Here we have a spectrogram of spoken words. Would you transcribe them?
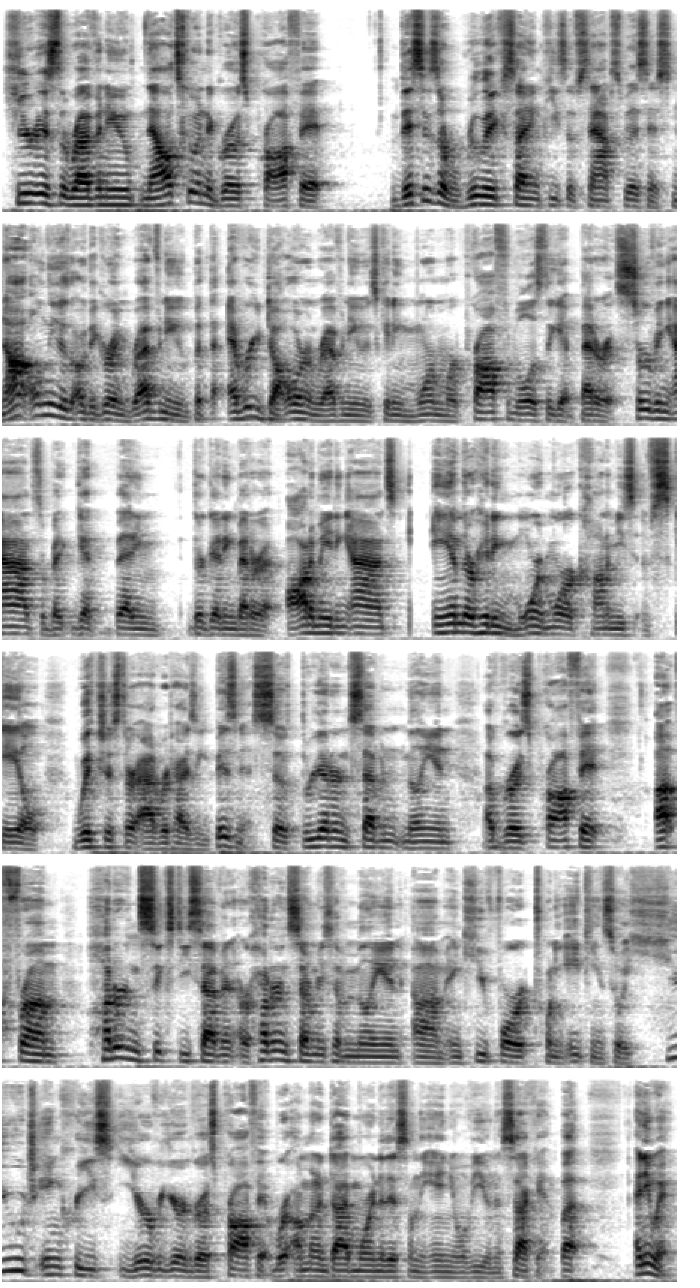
here is the revenue. Now let's go into gross profit this is a really exciting piece of Snap's business. Not only are they growing revenue, but the, every dollar in revenue is getting more and more profitable as they get better at serving ads. They're get betting, they're getting better at automating ads, and they're hitting more and more economies of scale with just their advertising business. So 307 million of gross profit, up from 167 or 177 million um, in Q4 2018. So a huge increase year over year in gross profit. Where I'm going to dive more into this on the annual view in a second. But anyway,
